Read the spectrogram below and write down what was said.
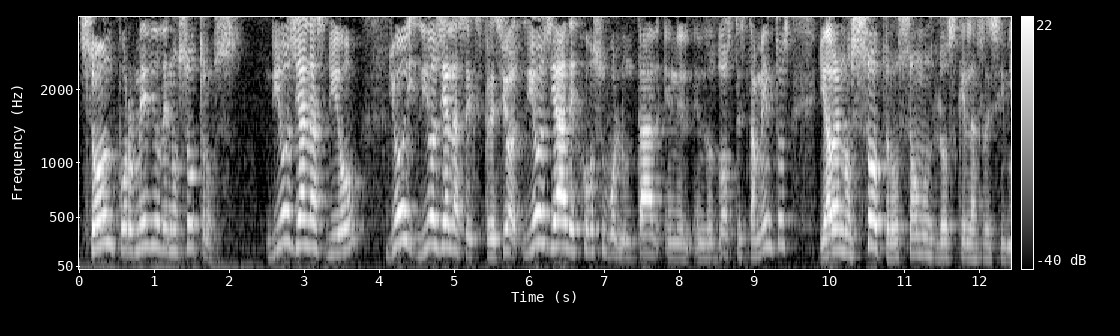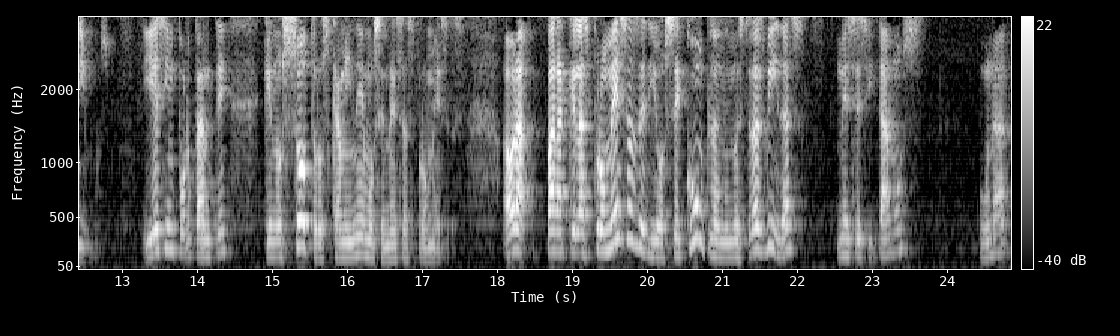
Son por medio de nosotros. Dios ya las dio, Dios ya las expresó, Dios ya dejó su voluntad en, en los dos testamentos y ahora nosotros somos los que las recibimos. Y es importante que nosotros caminemos en esas promesas. Ahora, para que las promesas de Dios se cumplan en nuestras vidas, necesitamos una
